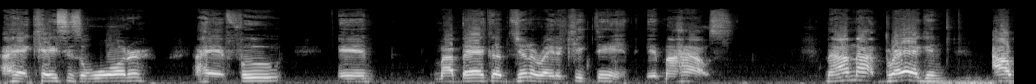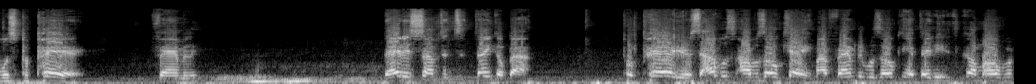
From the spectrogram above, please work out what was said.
I had cases of water, I had food, and my backup generator kicked in at my house. Now I'm not bragging, I was prepared, family. That is something to think about. Prepare yourself. I was I was okay. My family was okay. If they needed to come over,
